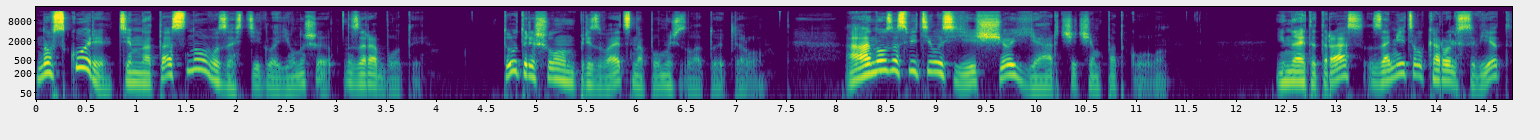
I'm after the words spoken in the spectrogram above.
Но вскоре темнота снова застигла юноша за работой. Тут решил он призвать на помощь золотое перо. А оно засветилось еще ярче, чем подкова. И на этот раз заметил король свет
